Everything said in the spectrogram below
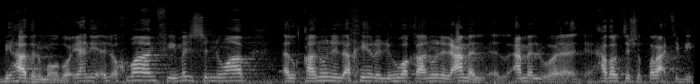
بهذا الموضوع يعني الأخوان في مجلس النواب القانون الأخير اللي هو قانون العمل العمل حضرتك اطلعتي به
